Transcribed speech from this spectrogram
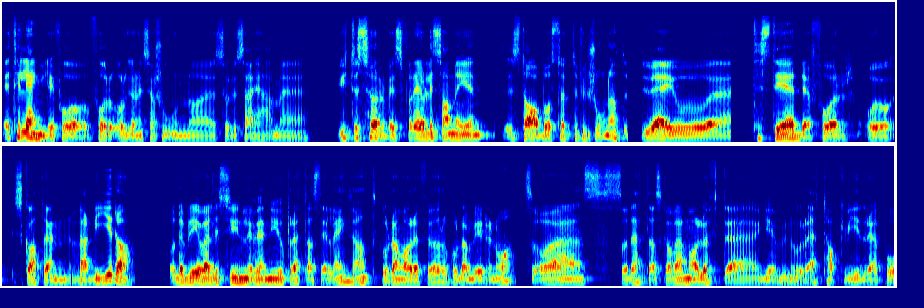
er tilgjengelig for, for organisasjonen, og, som du sier her, med yte service. For det er jo litt sånn i en stab- og støttefunksjon at du er jo eh, til stede for å skape en verdi, da. Og det blir jo veldig synlig ved en nyoppretta stilling. sant? Hvordan var det før, og hvordan blir det nå? Så, eh, så dette skal være med å løfte Geminor et hakk videre på,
